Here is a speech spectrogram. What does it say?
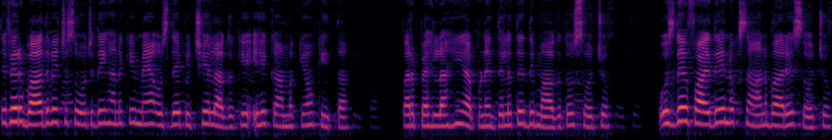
ਤੇ ਫਿਰ ਬਾਅਦ ਵਿੱਚ ਸੋਚਦੇ ਹਨ ਕਿ ਮੈਂ ਉਸ ਦੇ ਪਿੱਛੇ ਲੱਗ ਕੇ ਇਹ ਕੰਮ ਕਿਉਂ ਕੀਤਾ? ਪਰ ਪਹਿਲਾਂ ਹੀ ਆਪਣੇ ਦਿਲ ਤੇ ਦਿਮਾਗ ਤੋਂ ਸੋਚੋ। ਉਸ ਦੇ ਫਾਇਦੇ ਨੁਕਸਾਨ ਬਾਰੇ ਸੋਚੋ।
